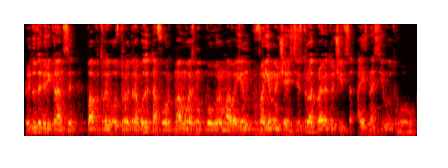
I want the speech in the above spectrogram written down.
Придут американцы, папу твоего устроят работать на форт, маму возьмут поваром а воен... в военную часть, сестру отправят учиться, а изнасилуют Вову.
